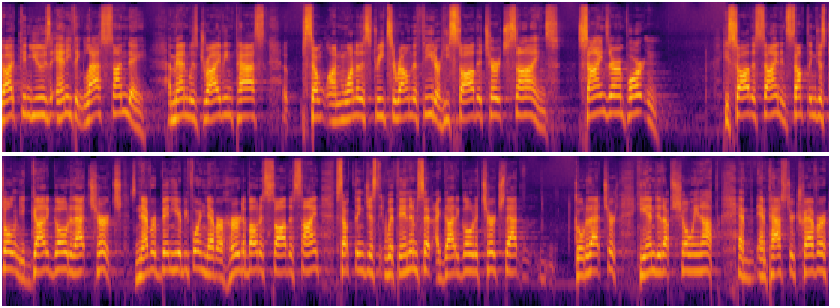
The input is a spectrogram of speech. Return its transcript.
God can use anything. Last Sunday, a man was driving past some, on one of the streets around the theater. He saw the church signs. Signs are important. He saw the sign and something just told him, You got to go to that church. He's never been here before, never heard about it, saw the sign. Something just within him said, I got to go to church that. Go to that church. He ended up showing up. And, and Pastor Trevor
